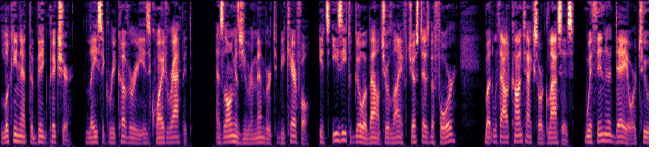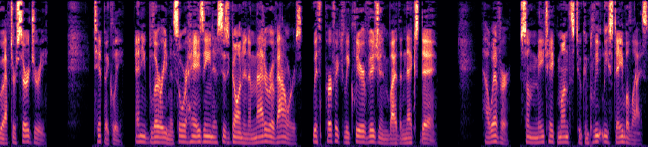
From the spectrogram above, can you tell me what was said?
Looking at the big picture, LASIK recovery is quite rapid. As long as you remember to be careful, it's easy to go about your life just as before, but without contacts or glasses, within a day or two after surgery. Typically, Any blurriness or haziness is gone in a matter of hours, with perfectly clear vision by the next day. However, some may take months to completely stabilize.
